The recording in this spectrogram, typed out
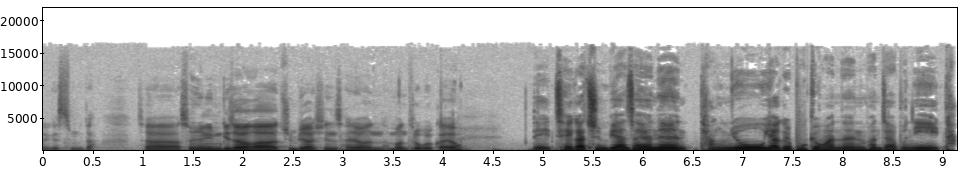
알겠습니다. 자, 손영임 기자가 준비하신 사연 한번 들어볼까요? 네, 제가 준비한 사연은 당뇨 약을 복용하는 환자분이 다,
